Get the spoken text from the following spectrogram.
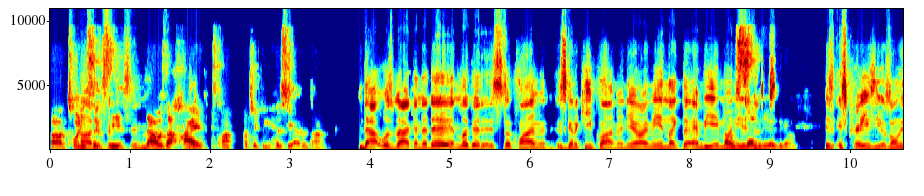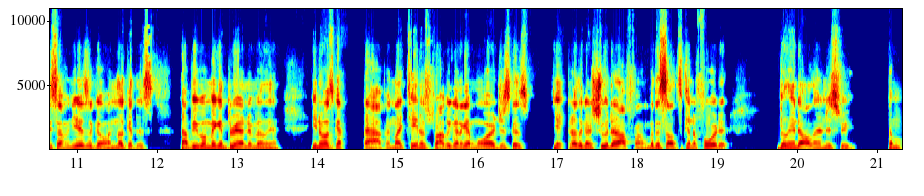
uh, 2016. 156 million. That was the highest contract in history at the time. That was back in the day, and look at it; it's still climbing. It's gonna keep climbing. You know what I mean? Like the NBA money is seven just, years ago. is, is crazy. It was only seven years ago, and look at this. Now people are making three hundred million. You know what's gonna happen? Like Tatum's probably gonna get more just because you know they're gonna shoot it off from, but the Celtics can afford it. Billion dollar industry. The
